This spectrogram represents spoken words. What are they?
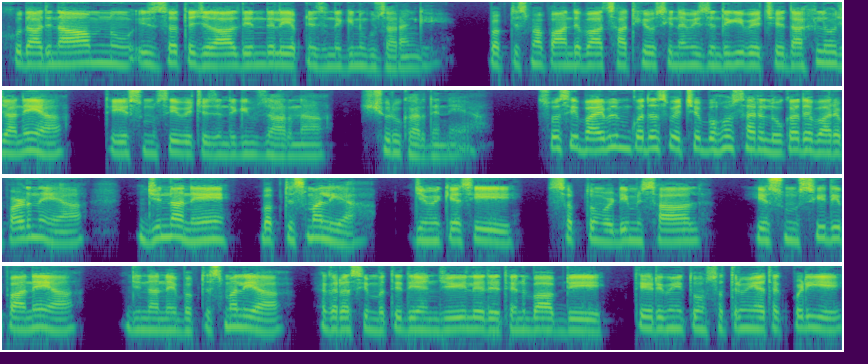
ਖੁਦਾ ਦੇ ਨਾਮ ਨੂੰ ਇੱਜ਼ਤ ਤੇ ਜਲਾਲ ਦੇਣ ਦੇ ਲਈ ਆਪਣੀ ਜ਼ਿੰਦਗੀ ਨੂੰ ਗੁਜ਼ਾਰਾਂਗੇ। ਬਪਤਿਸਮਾ ਪਾਣ ਦੇ ਬਾਅਦ ਸਾਥੀਓ, ਅਸੀਂ ਨਵੀਂ ਜ਼ਿੰਦਗੀ ਵਿੱਚ ਦਾਖਲ ਹੋ ਜਾਣੇ ਆ ਤੇ ਯਿਸੂ ਮਸੀਹ ਵਿੱਚ ਜ਼ਿੰਦਗੀ ਗੁਜ਼ਾਰਨਾ ਸ਼ੁਰੂ ਕਰ ਦਿੰਨੇ ਆ ਸੋ ਅਸੀਂ ਬਾਈਬਲ ਮੁਕੱਦਸ ਵਿੱਚ ਬਹੁਤ ਸਾਰੇ ਲੋਕਾਂ ਦੇ ਬਾਰੇ ਪੜ੍ਹਨੇ ਆ ਜਿਨ੍ਹਾਂ ਨੇ ਬਪਤਿਸਮਾ ਲਿਆ। ਜਿਵੇਂ ਕਿ ਅਸੀਂ ਸਭ ਤੋਂ ਵੱਡੀ ਮਿਸਾਲ ਯਿਸੂ ਮਸੀਹ ਦੀ ਪਾਣੇ ਆ ਜਿਨ੍ਹਾਂ ਨੇ ਬਪਤਿਸਮਾ ਲਿਆ। ਅਗਰ ਅਸੀਂ ਮਤੀ ਦੀ ਅੰਜੀਲ ਦੇ 3 ਬਾਬ ਦੀ 13ਵੀਂ ਤੋਂ 17ਵੀਂ ਤੱਕ ਪੜ੍ਹੀਏ,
